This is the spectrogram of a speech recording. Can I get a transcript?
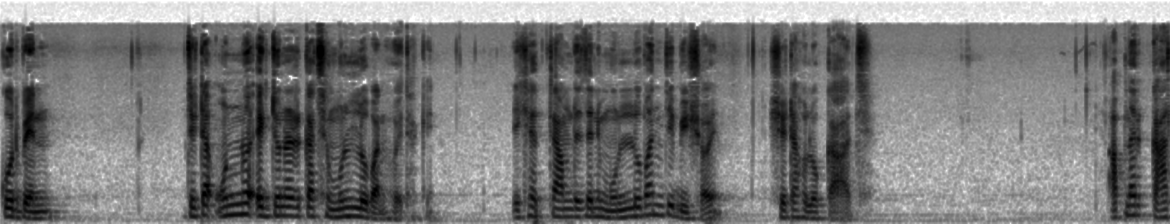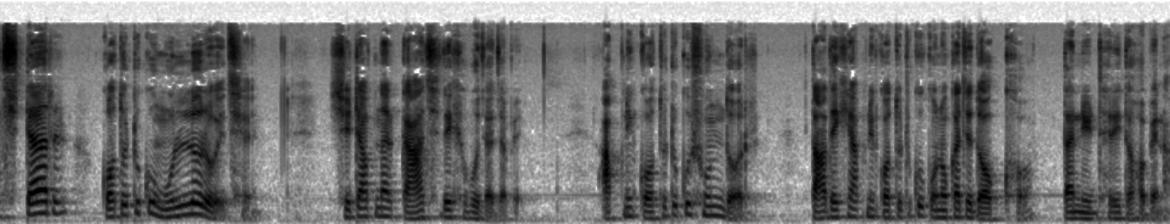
করবেন, যেটা অন্য একজনের কাছে মূল্যবান হয়ে থাকে। এক্ষেত্রে আমরা জানি মূল্যবান যে বিষয়, সেটা হলো কাজ। আপনার কাজটার কতটুকু মূল্য রয়েছে সেটা আপনার কাজ দেখে বোঝা যাবে। আপনি কতটুকু সুন্দর, তা দেখে আপনি কতটুকু কোনো কাজে দক্ষ, তা নির্ধারিত হবে না।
